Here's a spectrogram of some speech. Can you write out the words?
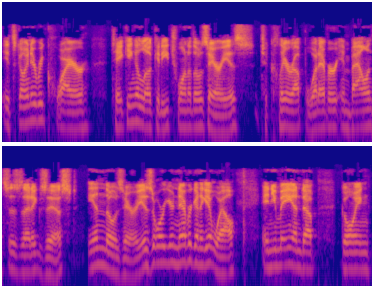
it's going to require taking a look at each one of those areas to clear up whatever imbalances that exist in those areas, or you're never going to get well, and you may end up going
